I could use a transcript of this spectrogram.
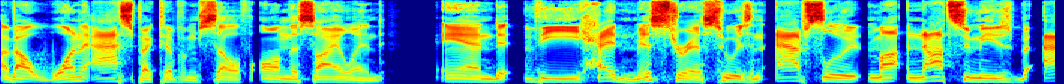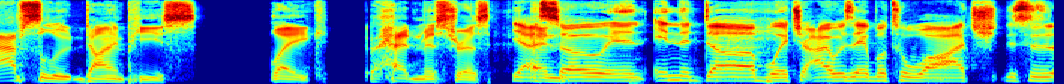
about one aspect of himself on this island. And the head mistress, who is an absolute Ma- Natsumi's absolute dime piece, like head mistress. Yeah, and so in in the dub which I was able to watch, this is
